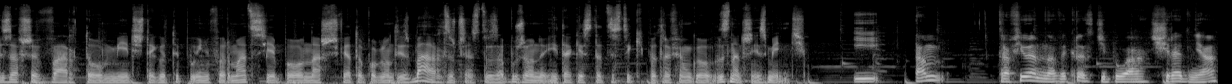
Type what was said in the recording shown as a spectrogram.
zawsze warto mieć tego typu informacje, bo nasz światopogląd jest bardzo często zaburzony i takie statystyki potrafią go znacznie zmienić. I tam trafiłem na wykres, gdzie była średnia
